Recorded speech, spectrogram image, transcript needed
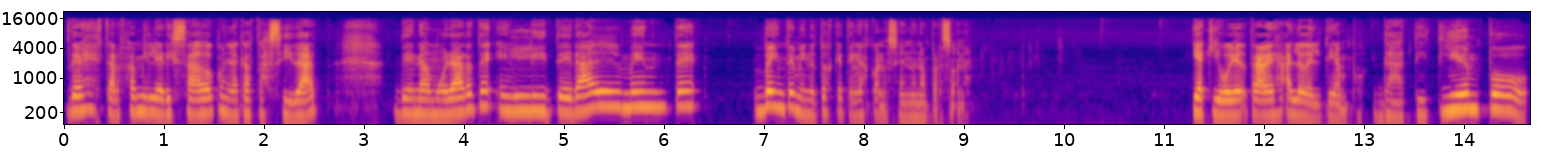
debes estar familiarizado con la capacidad de enamorarte en literalmente 20 minutos que tengas conociendo a una persona. Y aquí voy otra vez a lo del tiempo. Date tiempo.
